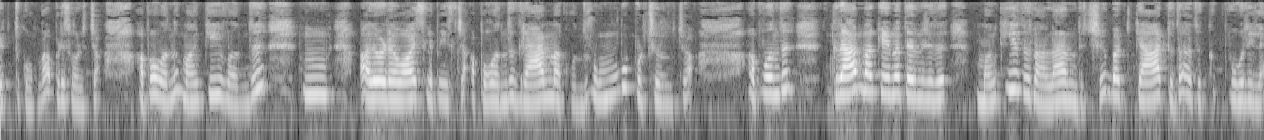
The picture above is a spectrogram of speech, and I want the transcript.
எடுத்துக்கோங்க அப்படி சொல்லிச்சான் அப்போ வந்து மங்கி வந்து அதோட வாய்ஸில் பேசிச்சான் அப்போ வந்து கிராண்ட்மாக்கு வந்து ரொம்ப பிடிச்சிருந்துச்சா. அப்போ வந்து கிராண்ட்மாக்கு என்ன தெரிஞ்சது? மங்கி இது நல்லா இருந்துச்சு பட் கேட்டு தான் அதுக்கு புரியல.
